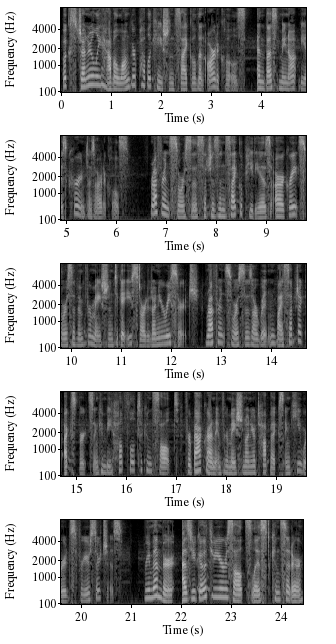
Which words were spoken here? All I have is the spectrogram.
Books generally have a longer publication cycle than articles and thus may not be as current as articles. Reference sources such as encyclopedias are a great source of information to get you started on your research. Reference sources are written by subject experts and can be helpful to consult for background information on your topics and keywords for your searches. Remember, as you go through your results list, consider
